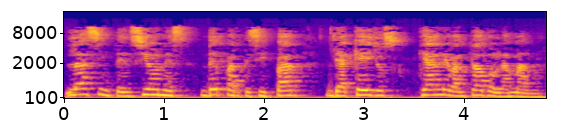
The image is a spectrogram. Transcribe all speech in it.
las intenciones de participar de aquellos que han levantado la mano.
